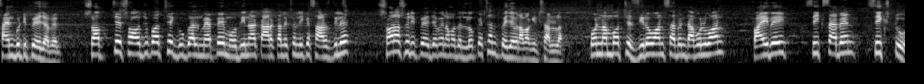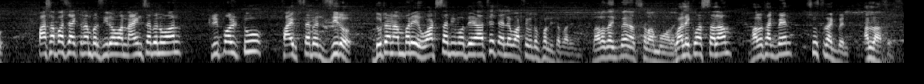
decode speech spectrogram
সাইনবোর্ডটি পেয়ে যাবেন। সবচেয়ে সহজ উপায় হচ্ছে গুগল ম্যাপে মদিনা কার কালেকশন লিখে সার্চ দিলে সরাসরি পেয়ে যাবেন আমাদের লোকেশন পেয়ে যাবেন আমাকে ইনশাল্লাহ ফোন নাম্বার হচ্ছে zero one seven double one five eight six seven six two পাশাপাশি একটা number zero one nine seven one triple two five seven zero দুটা নাম্বারে হোয়াটসঅ্যাপ ইমো দেওয়া আছে তাহলে হোয়াটসঅ্যাপে ফোন দিতে পারেন। ভালো থাকবেন আসসালামু আলাইকুম। ওয়ালাইকুম আসসালাম ভালো থাকবেন সুস্থ থাকবেন। আল্লাহ হাফেজ।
